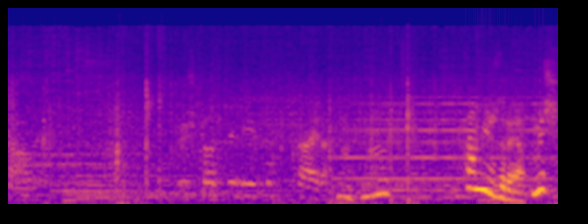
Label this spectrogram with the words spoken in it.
sağlık. Üç tost bir buçuk ayran. Tam 100 lira yapmış.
